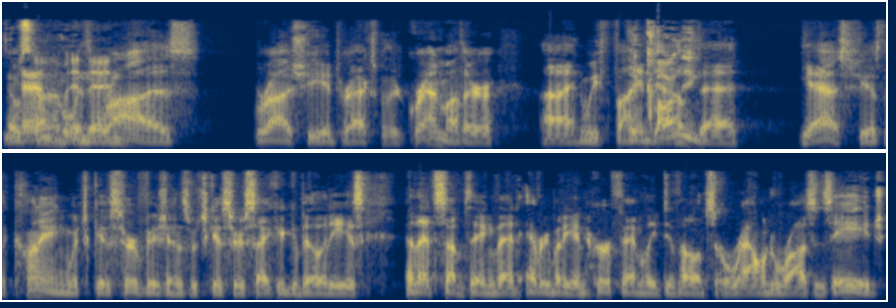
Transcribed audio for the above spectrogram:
That was kind and of Um, cool. with and then- Roz, Roz, she interacts with her grandmother, uh, and we find out that yes, she has the cunning, which gives her visions, which gives her psychic abilities, and that's something that everybody in her family develops around Roz's age,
